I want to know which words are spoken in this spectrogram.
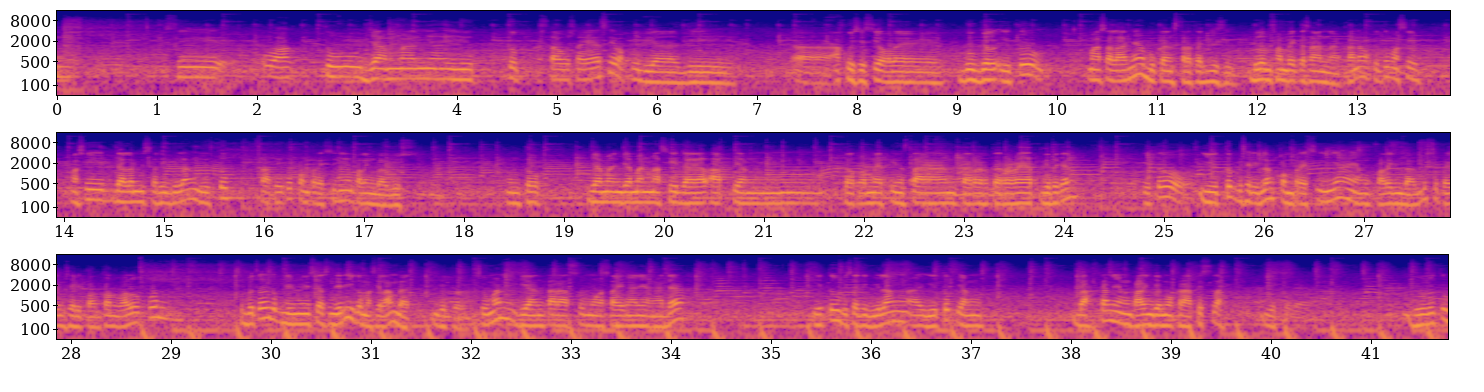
sih waktu zamannya YouTube, setahu saya sih waktu dia di eh, akuisisi oleh Google itu masalahnya bukan strategi sih, belum sampai ke sana. Karena waktu itu masih masih dalam bisa dibilang YouTube saat itu kompresinya yang paling bagus untuk zaman-zaman masih dial up yang Telkomnet instan, teror terret gitu kan. Itu YouTube bisa dibilang kompresinya yang paling bagus supaya bisa ditonton walaupun sebetulnya untuk di Indonesia sendiri juga masih lambat gitu. Cuman di antara semua saingan yang ada itu bisa dibilang eh, YouTube yang bahkan yang paling demokratis lah gitu. Dulu tuh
